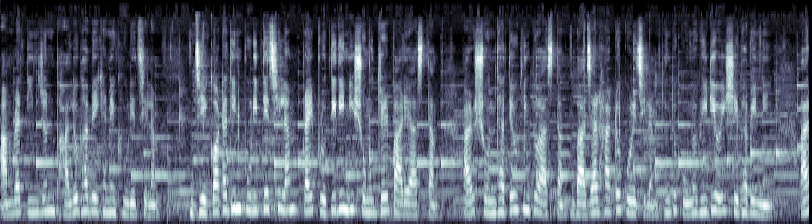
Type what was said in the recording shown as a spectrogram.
আমরা তিনজন ভালোভাবে এখানে ঘুরেছিলাম। যে কটা দিন পুরীতে ছিলাম প্রায় প্রতিদিনই সমুদ্রের পাড়ে আসতাম। আর সন্ধ্যাতেও কিন্তু আসতাম বাজার হাটও করেছিলাম কিন্তু কোনো ভিডিওই সেভাবে নেই। আর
